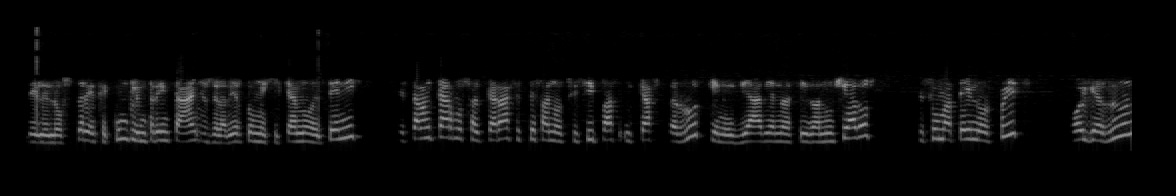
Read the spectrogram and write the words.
de los tres se cumplen 30 años del Abierto Mexicano de tenis estaban Carlos Alcaraz, Estefano Tsitsipas y Casper Ruth quienes ya habían sido anunciados. Se suma Taylor Fritz Olger Run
